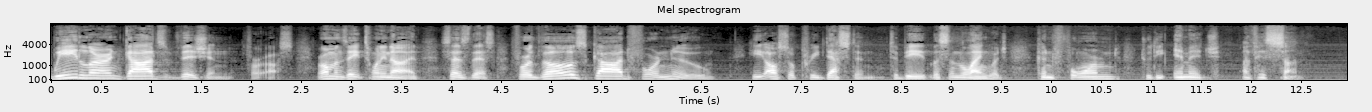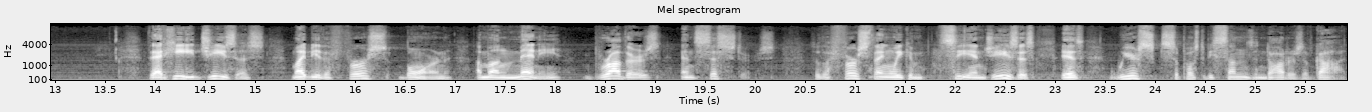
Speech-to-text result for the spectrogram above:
We learn God's vision for us. Romans 8:29 says this, "For those God foreknew, he also predestined to be, listen to the language, conformed to the image of his son, that he, Jesus, might be the firstborn among many brothers and sisters." So, the first thing we can see in Jesus is we're supposed to be sons and daughters of God,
